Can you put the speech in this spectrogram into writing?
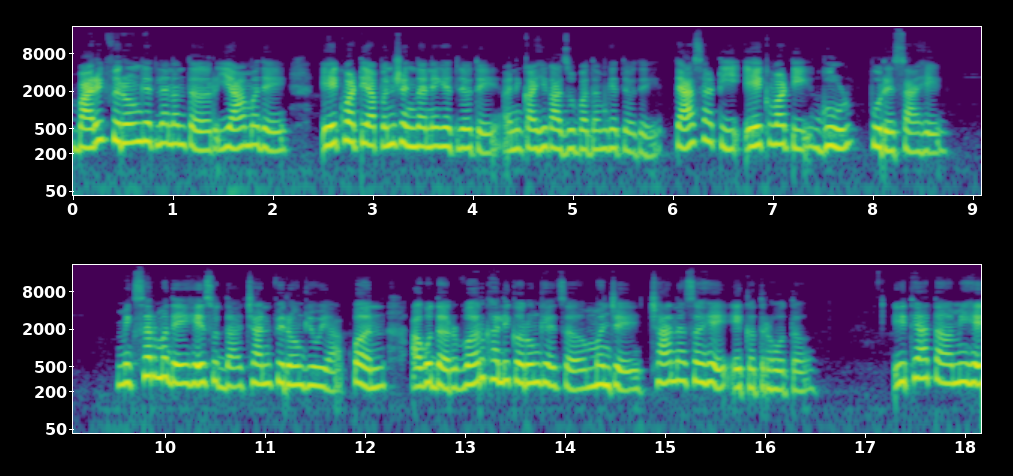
बारीक फिरवून घेतल्यानंतर यामध्ये एक वाटी आपण शेंगदाणे घेतले होते आणि काही काजू बदाम घेतले होते. त्यासाठी एक वाटी गूळ पुरेसा आहे. मिक्सरमध्ये हे सुद्धा छान फिरवून घेऊया. पण अगोदर वर खाली करून घ्यायचं म्हणजे छान असं हे एकत्र होतं. इथे आता मी हे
